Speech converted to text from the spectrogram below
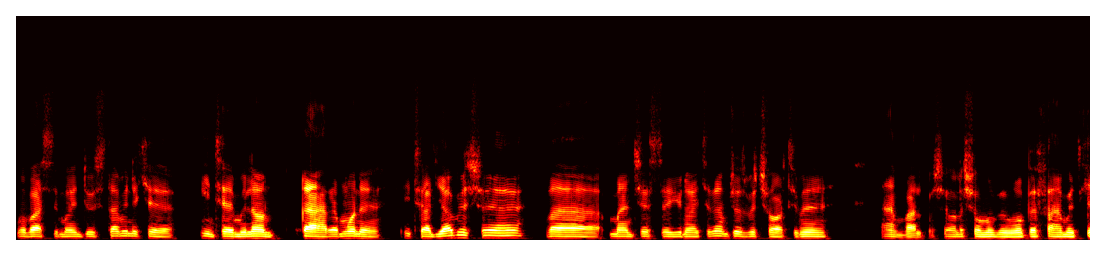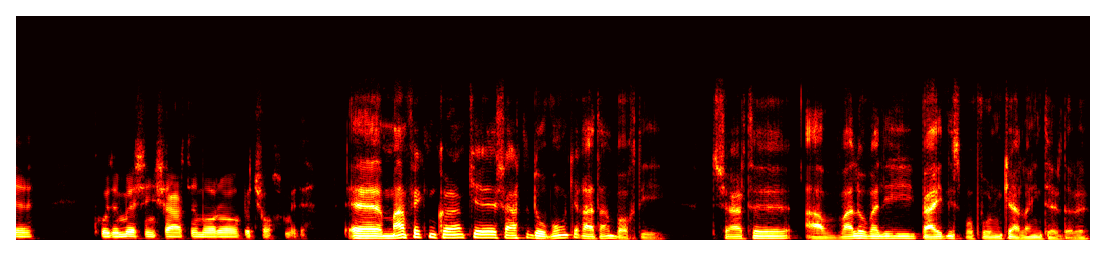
ما بستیم با این دوستم اینه که اینتر میلان قهرمان ایتالیا بشه و منچستر یونایتد هم جزو چهار تیم اول باشه. حالا شما به ما بفهمید که کدومش این شرط ما رو به چخ میده. من فکر می‌کنم که شرط دوم که قطعا باختی. شرط اول ولی بعید نیست با فرمی که الان اینتر داره.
